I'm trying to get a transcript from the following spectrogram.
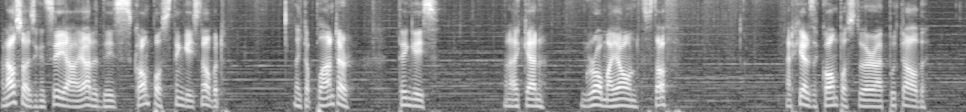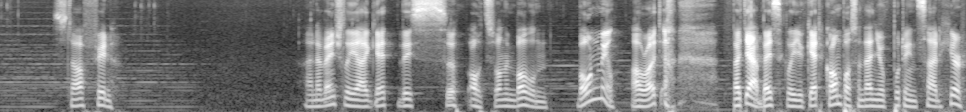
And also as you can see I added these compost thingies, no but like a planter thingies. And I can grow my own stuff. And here's the compost where I put all the stuff in. And eventually I get this... Uh, oh, it's only bone, bone meal. Alright. but yeah, basically you get compost and then you put it inside here.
